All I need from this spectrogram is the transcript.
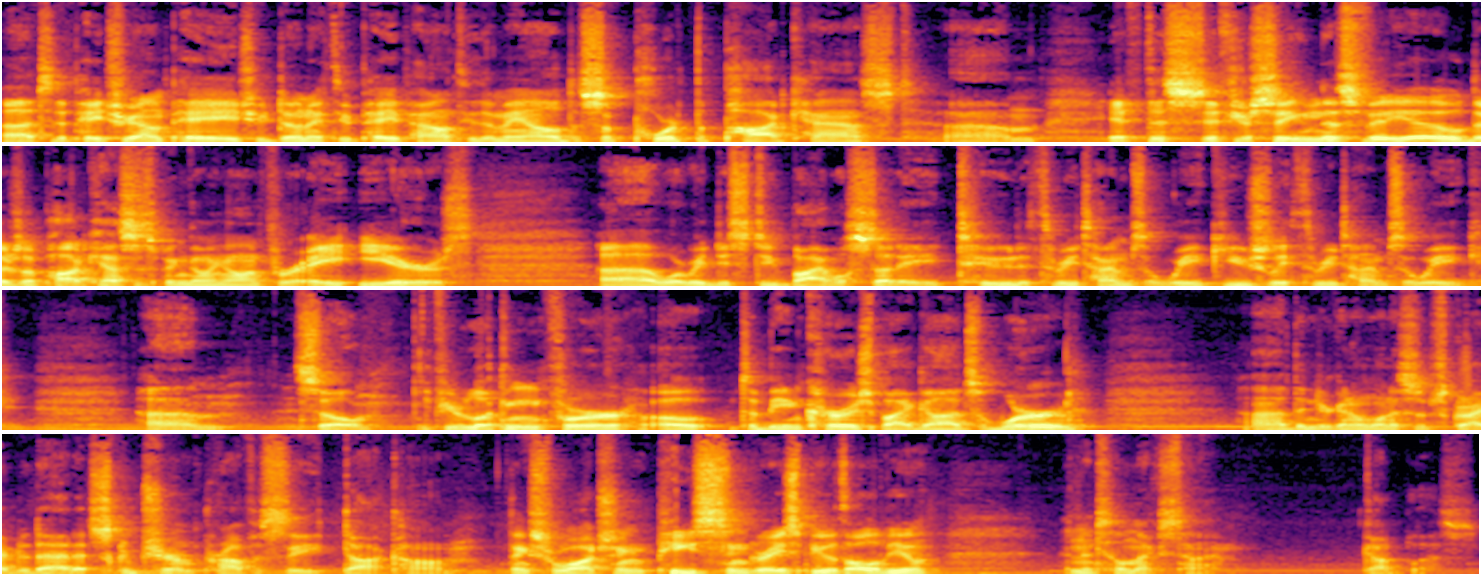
uh, to the Patreon page, who donate through PayPal and through the mail to support the podcast. Um, if this, if you're seeing this video, there's a podcast that's been going on for eight years, uh, where we just do Bible study two to three times a week, usually three times a week. Um, so, if you're looking for uh, to be encouraged by God's Word, uh, then you're going to want to subscribe to that at scriptureandprophecy.com. Thanks for watching. Peace and grace be with all of you. And until next time, God bless.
